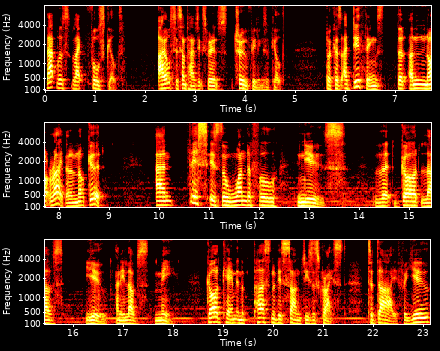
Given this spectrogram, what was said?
That was like false guilt. I also sometimes experience true feelings of guilt because I do things that are not right, that are not good. And this is the wonderful news that God loves you and He loves me. God came in the person of His Son, Jesus Christ, to die for you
